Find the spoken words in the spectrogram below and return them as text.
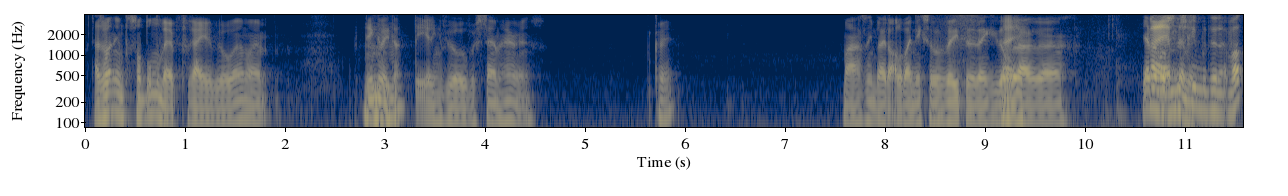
Dat is wel een interessant onderwerp, vrije wil. Hè? Maar ik denk weet Mhm. daar tering veel over Sam Harris. Oké. Maar aangezien wij er allebei niks over weten, denk ik dat Nee. we daar... eh, Jij bent Nee, wel slim. misschien moeten we... Wat?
